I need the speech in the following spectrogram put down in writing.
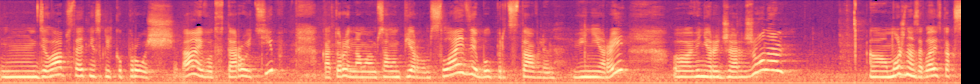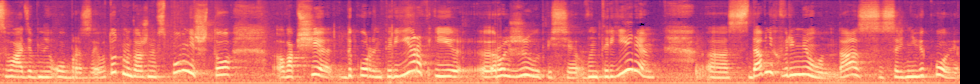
дела обстоят несколько проще. Да? И вот второй тип, который на моем самом первом слайде был представлен Венерой, э, Венерой Джорджона, э, можно заглавить как свадебные образы. И вот тут мы должны вспомнить, что э, вообще декор интерьеров и роль живописи в интерьере с давних времен, да, с средневековья,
